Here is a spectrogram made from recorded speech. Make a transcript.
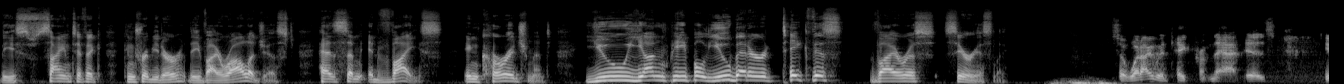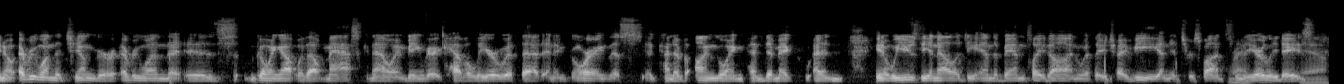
the scientific contributor, the virologist, has some advice, encouragement. You young people, you better take this virus seriously. So, what I would take from that is you know, everyone that's younger, everyone that is going out without mask now and being very cavalier with that and ignoring this kind of ongoing pandemic. And, you know, we use the analogy and the band played on with HIV and its response right. in the early days. Yeah.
